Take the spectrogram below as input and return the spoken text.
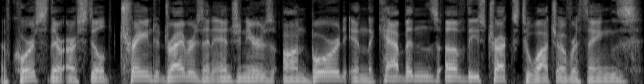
Of course, there are still trained drivers and engineers on board in the cabins of these trucks to watch over things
